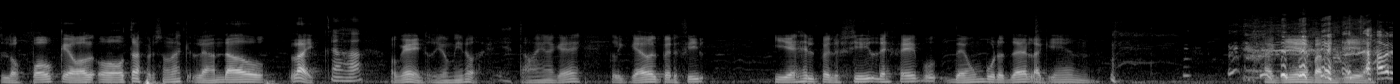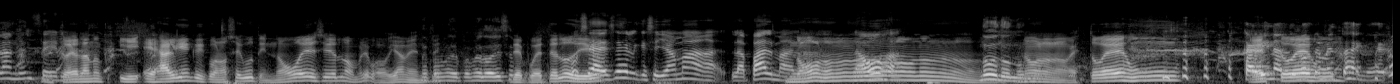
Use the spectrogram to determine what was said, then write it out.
los posts que o- o otras personas le han dado like. Ajá. Ok, entonces yo miro, esta vaina que es, cliqueo el perfil y es el perfil de Facebook de un burdel aquí en aquí en Barranquilla. Estás hablando en Estoy serio. hablando y es alguien que conoce Guti. No voy a decir el nombre, pues, obviamente. Después, me- después me lo dice. Después te lo O digo. sea, ese es el que se llama La Palma, no, la, no, no, la no, hoja. no, no, no, no, No, no, no, no, no. no, Esto es un, Karina, esto tú es no te un- metas en eso.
